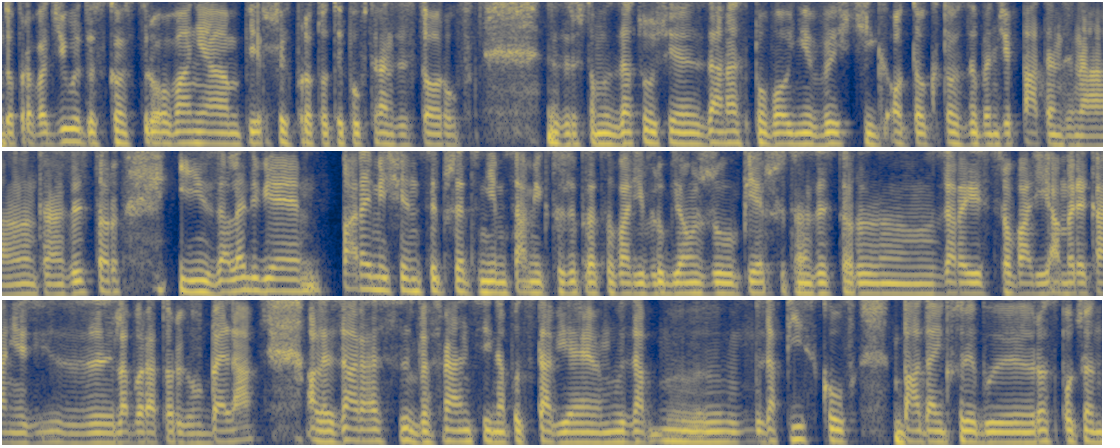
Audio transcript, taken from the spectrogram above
doprowadziły do skonstruowania pierwszych prototypów tranzystorów. Zresztą zaczął się zaraz po wojnie wyścig o to, kto zdobędzie patent na tranzystor i zaledwie parę miesięcy przed Niemcami, którzy pracowali w Lubiążu, pierwszy tranzystor y, zarejestrowali Amerykanie z, z laboratoriów Bella, ale zaraz we Francji na podstawie za, zapisków, badań, które były rozpoczęte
